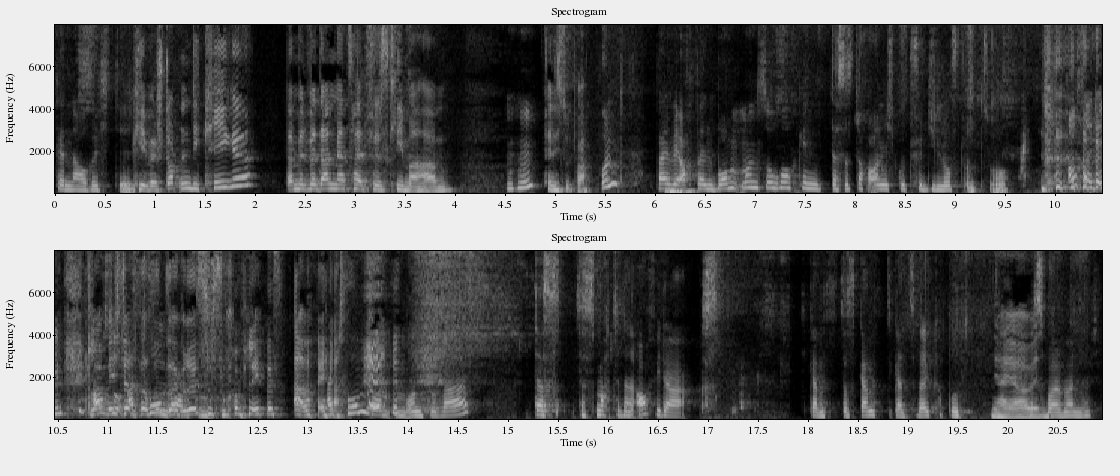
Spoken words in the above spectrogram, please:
Genau, richtig. Okay, wir stoppen die Kriege, damit wir dann mehr Zeit fürs Klima haben. Mhm. Finde ich super. Und weil wir auch, wenn Bomben und so hochgehen, das ist doch auch nicht gut für die Luft und so. Außerdem, Ich glaube auch so nicht, dass das unser größtes Problem ist, aber ja. Atombomben und sowas, das, das macht ja dann auch wieder das, die, ganz, das ganz, die ganze Welt kaputt. Ja, ja, Das wenn, wollen wir nicht.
